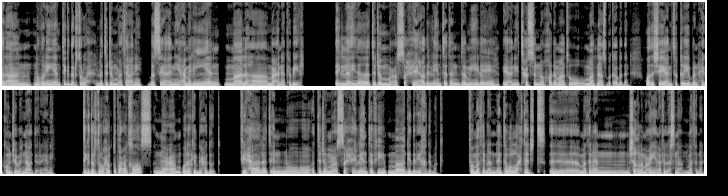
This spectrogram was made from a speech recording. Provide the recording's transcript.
الآن نظريا تقدر تروح لتجمع ثاني بس يعني عمليا ما لها معنى كبير. إلا إذا التجمع الصحي هذا اللي أنت تنتمي إليه يعني تحس أنه خدماته ما تناسبك أبدا. وهذا الشيء يعني تقريبا حيكون شبه نادر يعني. تقدر تروح القطاع الخاص؟ نعم ولكن بحدود. في حالة أنه التجمع الصحي اللي أنت فيه ما قدر يخدمك. فمثلا أنت والله احتجت آه، مثلا شغلة معينة في الأسنان مثلا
